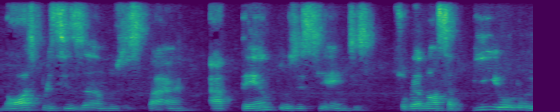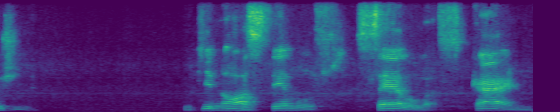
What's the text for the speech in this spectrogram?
nós precisamos estar atentos e cientes sobre a nossa biologia. Porque nós temos células, carne,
